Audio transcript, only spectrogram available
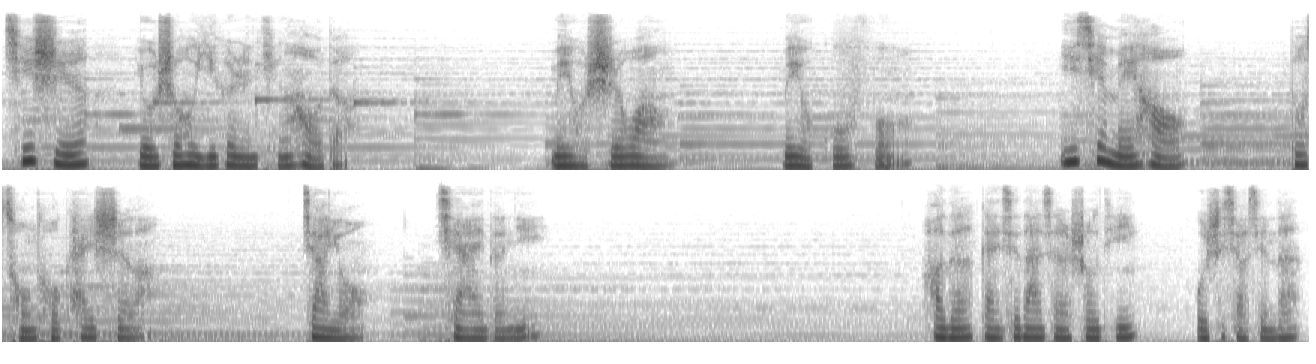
其实有时候一个人挺好的，没有失望，没有辜负。一切美好，都从头开始了。加油，亲爱的你。好的，感谢大家的收听，我是小仙丹。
